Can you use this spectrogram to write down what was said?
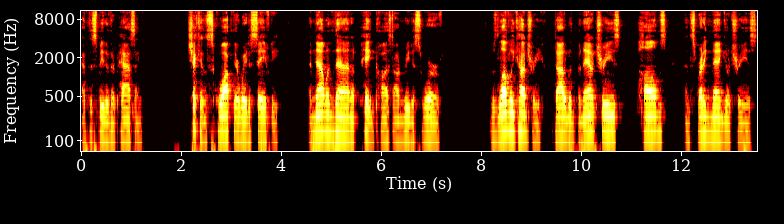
at the speed of their passing. Chickens squawked their way to safety, and now and then a pig caused Henri to swerve. It was lovely country, dotted with banana trees, palms, and spreading mango trees,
